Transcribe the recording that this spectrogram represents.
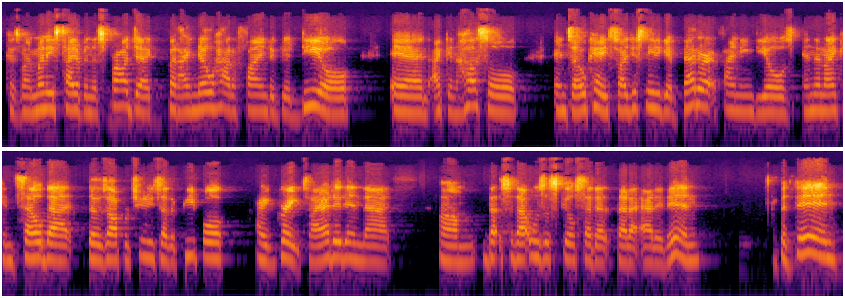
because my money's tied up in this project, but I know how to find a good deal and I can hustle and so okay so i just need to get better at finding deals and then i can sell that those opportunities to other people. All right great. So i added in that um, that so that was a skill set that, that i added in. But then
